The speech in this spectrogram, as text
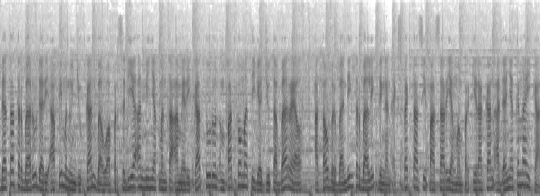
Data terbaru dari API menunjukkan bahwa persediaan minyak mentah Amerika turun 4,3 juta barel, atau berbanding terbalik dengan ekspektasi pasar yang memperkirakan adanya kenaikan.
